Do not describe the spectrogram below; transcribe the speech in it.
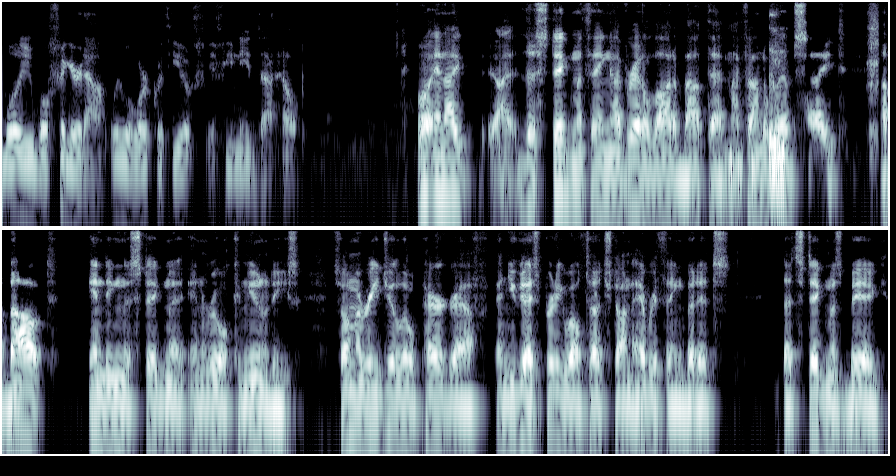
we will we'll figure it out. We will work with you if if you need that help. Well, and I, I the stigma thing, I've read a lot about that, and I found a website about ending the stigma in rural communities. So I'm gonna read you a little paragraph, and you guys pretty well touched on everything, but it's that stigma's big.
